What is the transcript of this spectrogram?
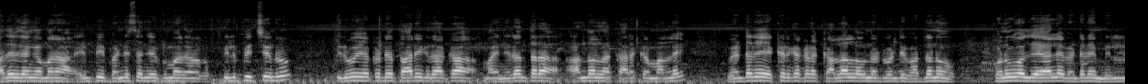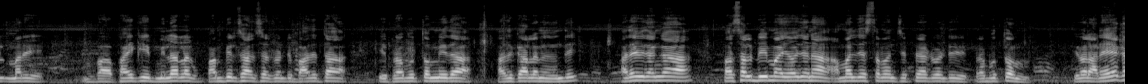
అదేవిధంగా మన ఎంపీ బండి సంజయ్ కుమార్ గారు ఒక పిలుపిచ్చిండ్రు ఇరవై ఒకటో తారీఖు దాకా మా నిరంతర ఆందోళన కార్యక్రమాలని వెంటనే ఎక్కడికక్కడ కళ్ళల్లో ఉన్నటువంటి వడ్లను కొనుగోలు చేయాలి వెంటనే మిల్ మరి పైకి మిల్లర్లకు పంపించాల్సినటువంటి బాధ్యత ఈ ప్రభుత్వం మీద అధికారుల మీద ఉంది. అదేవిధంగా ఫసల్ బీమా యోజన అమలు చేస్తామని చెప్పినటువంటి ప్రభుత్వం ఇవాళ అనేక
